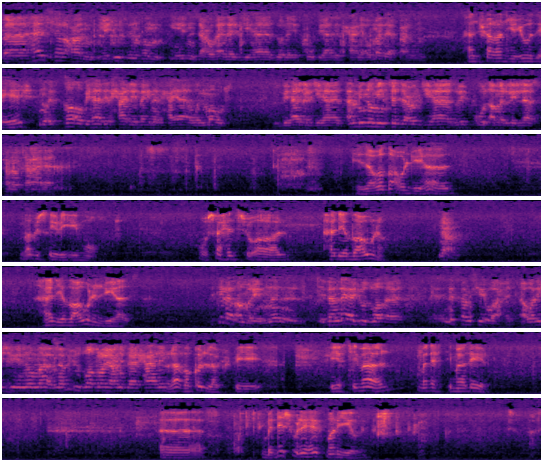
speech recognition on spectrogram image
فهل شرعا يجوز إنهم ينزعوا هذا الجهاز ولا يبقوا في هذه الحالة أو ماذا يفعلون؟ هل شرعا يجوز إيش؟ انه ابقاؤه بهذه الحاله بين الحياة والموت بهذا الجهاز أم انهم ينتزعوا الجهاز ويبقوا الأمر لله سبحانه وتعالى؟ إذا وضعوا الجهاز ما بيصير يقيموه وصح السؤال هل يضعونه؟ نعم هل يضعون الجهاز؟ كلا الأمرين اذا لا يجوز. نفهم شيء واحد. أول شيء إنه ما ما بيجوز وضعه يعني في الحاله لا بقول لك في في احتمال من احتمالين. آه بالنسبة لهيك مريض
